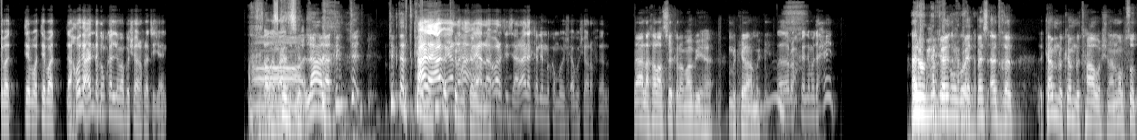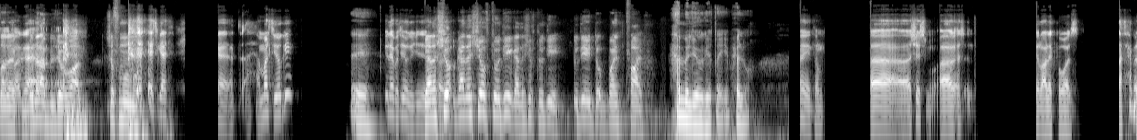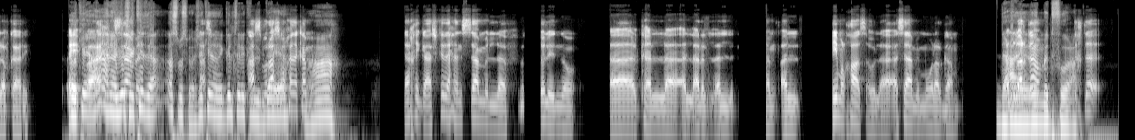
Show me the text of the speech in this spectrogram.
تبى تبى تبى تاخذها عندكم كلم أبو شرف لا تجي عندي آه. لا لا تقدر تقدر تكمل أنا يلا يلا ولا تزعل أنا اكلم لكم أبو- أبو شرف يلا لا لا خلاص شكرا ما بيها كمل كلامك. روح كلمة دحين. المهم حبيت. حبيت بس أدخل. كملوا كملوا تهاوش أنا مبسوط عليكم. فقا- قاعد ألعب بالجوال شوف مومو. إيش قاعد حملت يوغي؟ إيه. في لعبة يوغي جديدة. قاعد أشوف قاعد أشوف 2D قاعد أشوف 2D. 2D point 5 حمل يوغي طيب حلو. اي تم. آه شو اسمه؟ آه يلا عليك فواز. لا تحب الافكاري إيه، أوكي أنا عشان كذا اصبر أصبر عشان كذا. أنا قلت لك البدايه أصبر، خليني أكمل. آه. يا أخي عشان كذا إحنا نستعمل في إنه آه ال- ال- ال- ال- ال- القيمة الخاصة أو الأسامي مو الأرقام. دعاية مدفوعة. تخت...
